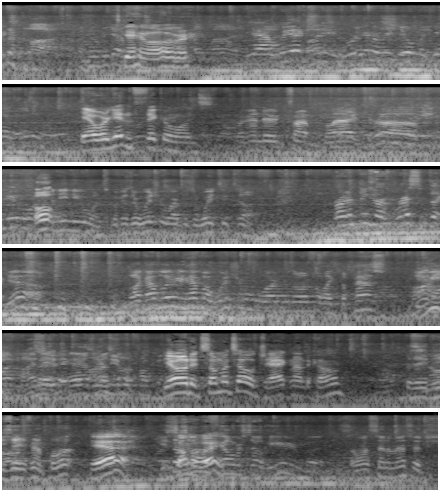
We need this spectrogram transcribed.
fix a lot. it's game over. Yeah, we actually we're gonna redo them again anyway. Yeah, we're getting thicker ones. We're gonna try black. Uh, We need new ones. Oh, I need new ones because their windshield wipers are way too tough. Bro, the things are aggressive. Like, yeah. Like I've literally had my windshield wipers on for like the past week. and it it hasn't yo, did someone tell Jack not to come? Is he, he said he's gonna pull up? Yeah, He's on the way. We're still here, but someone sent a message.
